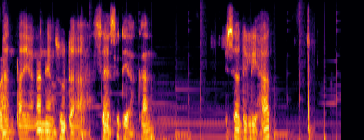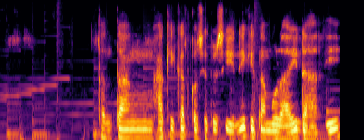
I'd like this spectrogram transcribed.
bahan tayangan yang sudah saya sediakan. Bisa dilihat tentang hakikat konstitusi ini kita mulai dari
